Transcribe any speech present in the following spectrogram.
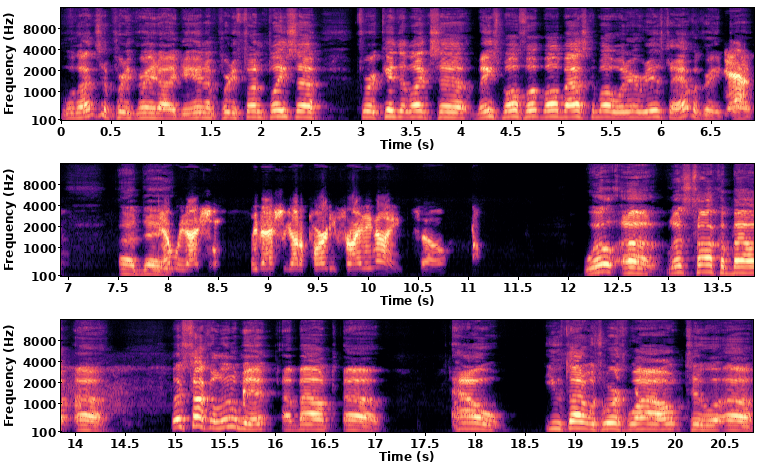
Well, that's a pretty great idea and a pretty fun place uh, for a kid that likes uh, baseball, football, basketball, whatever it is, to have a great yeah. uh, day. Yeah, we've actually we've actually got a party Friday night. So, well, uh, let's talk about uh, let's talk a little bit about uh, how you thought it was worthwhile to uh,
